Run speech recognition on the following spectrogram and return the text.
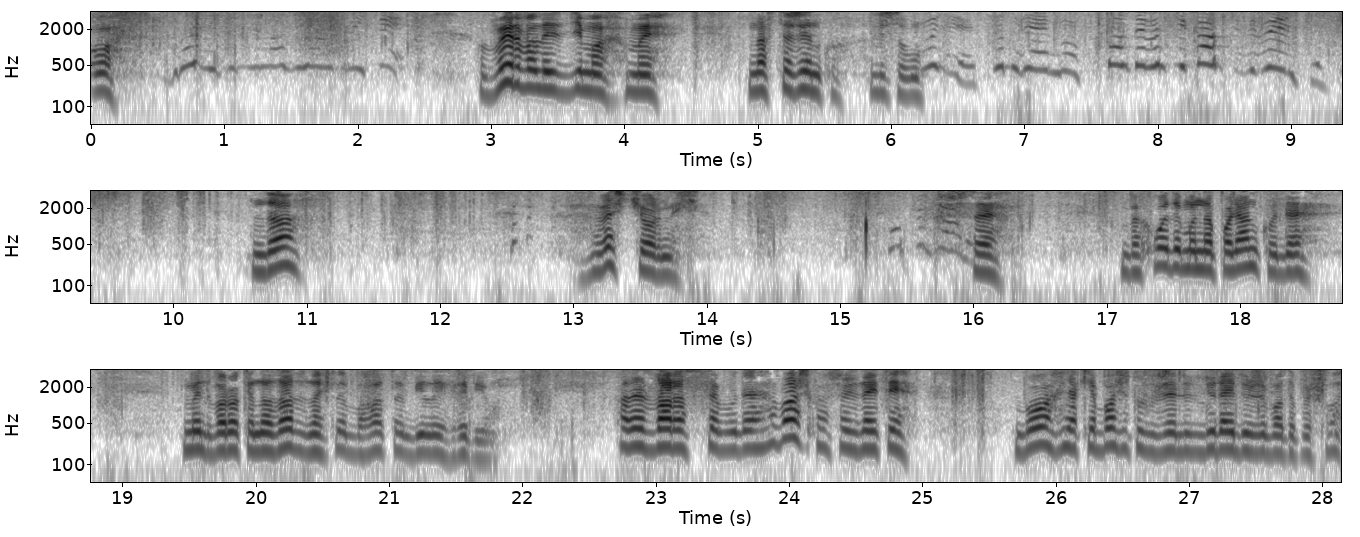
О, вирвались, Діма, ми на стежинку лісову. Друзі, тут гляньмо. Хто в тебе стікався, дивіться. Да. Весь чорний. Все. Виходимо на полянку, де ми два роки назад знайшли багато білих грибів. Але зараз це буде важко щось знайти, бо, як я бачу, тут вже людей дуже багато прийшло.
